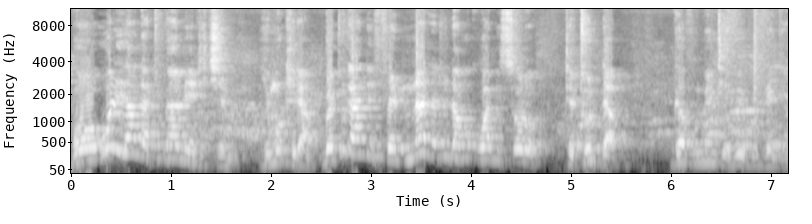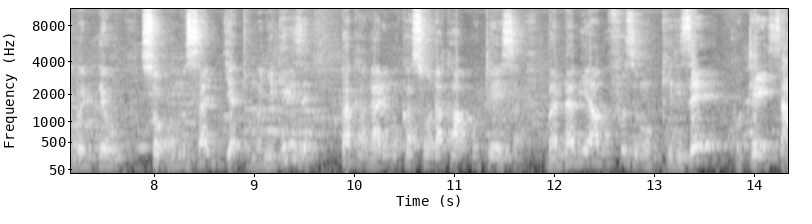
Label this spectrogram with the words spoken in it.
Bw'owulira nga tugambye nti kino yimukiramu bwe tugambye ffenna tetuddamu kuwa misolo tetuddamu. Gavumenti eba ebudde ngeweddewo. So omusajja tumunyigirize paka ng'ali mu kasonda ka kuteesa. Bannabyabufuzi mukkirize kuteesa.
